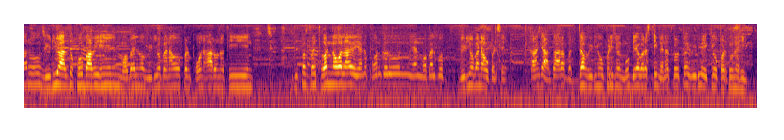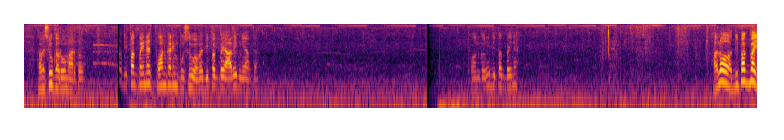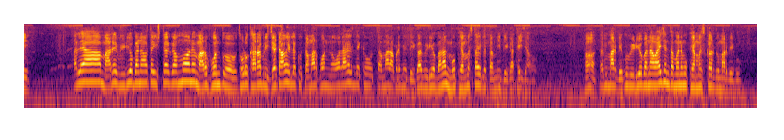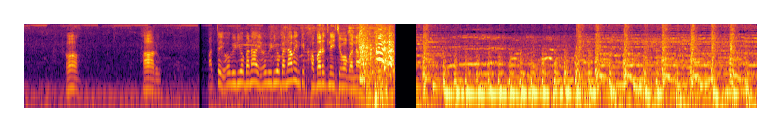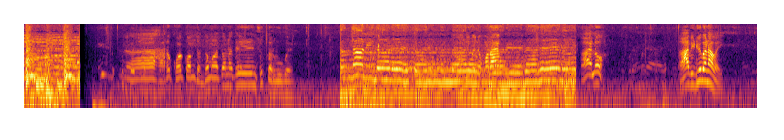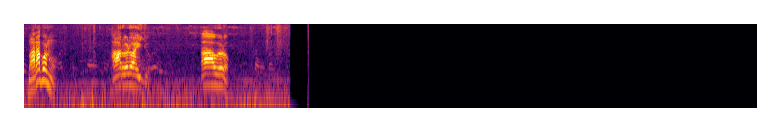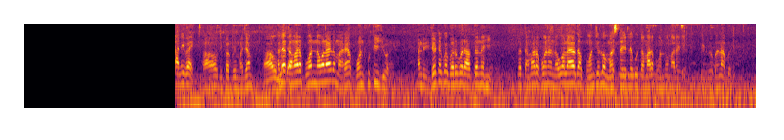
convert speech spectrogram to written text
સારું વીડિયો હાલ તો ખૂબ આવી છે. મોબાઈલમાં વીડિયો બનાવો, પણ ફોન સારો નથી. દીપકભાઈ ફોન નવો લાવ્યો, એને ફોન કરું, એને મોબાઈલ પર વીડિયો બનાવવું પડશે. કારણ કે હાલ તો આરા બધા વીડિયો ઉપડી જાય. હું બે વર્ષથી મહેનત કરું તો વીડિયો એકે ઉપડતું નહીં. હવે શું કરવું મારે તો? દીપકભાઈને જ ફોન કરીને પૂછું. હવે દીપકભાઈ આવી કે નહીં આવતા? ફોન કરું દીપકભાઈને? હલો, દીપકભાઈ. અલ્યા મારે વીડિયો બનાવતા ઇન્સ્ટાગ્રામમાં અને મારો ફોન થોડો ખરાબ રિઝલ્ટ આવે એટલે કે તમારો ફોન નવો લાવે એટલે કે તમારે આપણે બે ભેગા વીડિયો બનાવ હું ફેમસ થાય એટલે તમે ભેગા થઈ જાઓ. હા, તમે મારે ભેગું વીડિયો બનાવવા આવી છે ને તમને હું ફેમસ કરી દઉં મારે ભેગું. હા સારું આ તો એવો વીડિયો બનાવે, એવો વીડિયો બનાવે ને કે ખબર જ નહીં કેવો બનાવે. કોઈ કામ ધંધો મળતો નથી શું કરવું કોઈ? હા, હેલો. હા, વીડિયો બનાવાય. મારા ફોનમાં? હા હેડો આવી ગયો. હા, આવો હેડો ભાઈ હા દીપકભાઈ મજામાં? હા એટલે તમારો ફોન નવો લાવ્યો તો મારે આ ફોન ફૂટી ગયો અને રિઝલ્ટ કોઈ બરોબર આવતો નહીં. તો તમારો ફોન નવો લાવ્યો તો ફોન જેટલો મસ્ત એટલે હું તમારા ફોનમાં મારે વીડિયો બનાવે.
